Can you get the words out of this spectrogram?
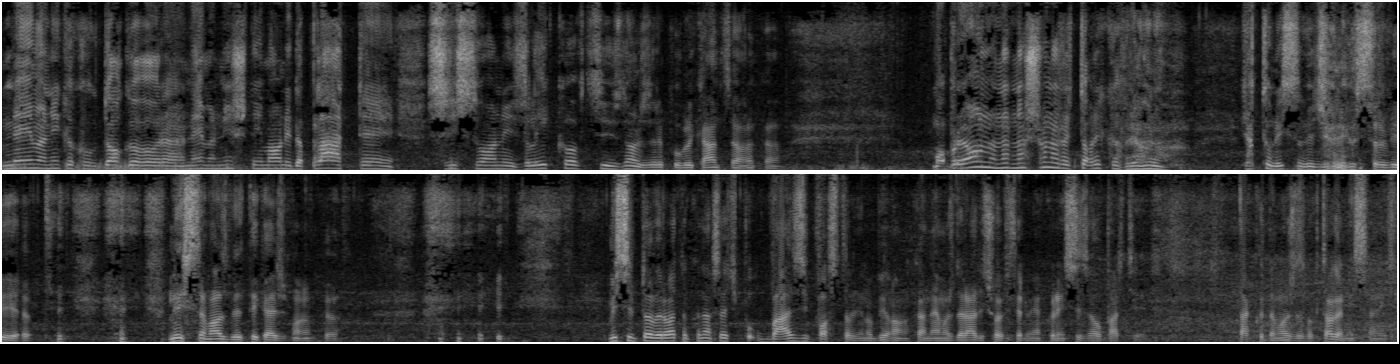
nema nikakvog dogovora, nema ništa, ima oni da plate, svi su oni zlikovci, znaš, za republikance, ono kao, ma bre, ono, na, naša ona retorika, bre, ono, ja to nisam vidio ni u Srbiji, evo ti, nisam ozbilj, ti kažem, ono kao, Mislim, to je verovatno kod nas već u bazi postavljeno bilo, ono, kao ne možeš da radiš u ovoj firmi ako nisi za ovu partiju. Tako da možda zbog toga nisam vidio.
